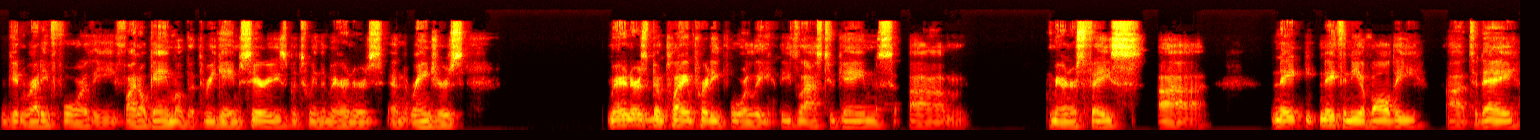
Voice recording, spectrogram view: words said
I'm getting ready for the final game of the three game series between the Mariners and the Rangers. Mariners have been playing pretty poorly these last two games. Um, Mariners face uh, Nate, Nathan Eovaldi uh, today.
